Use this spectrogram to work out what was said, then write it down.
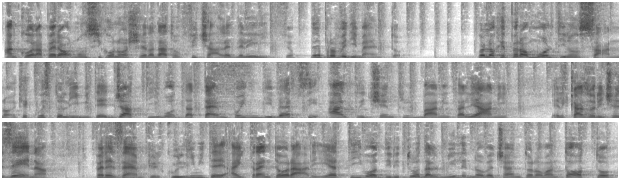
Ancora però non si conosce la data ufficiale dell'inizio del provvedimento. Quello che però molti non sanno è che questo limite è già attivo da tempo in diversi altri centri urbani italiani. È il caso di Cesena, per esempio, il cui limite ai 30 orari è attivo addirittura dal 1998,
